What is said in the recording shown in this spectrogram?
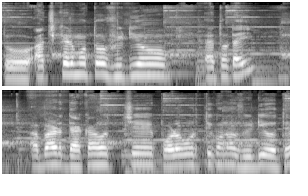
তো আজকের মতো ভিডিও এতটাই। আবার দেখা হচ্ছে পরবর্তী কোনো ভিডিওতে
